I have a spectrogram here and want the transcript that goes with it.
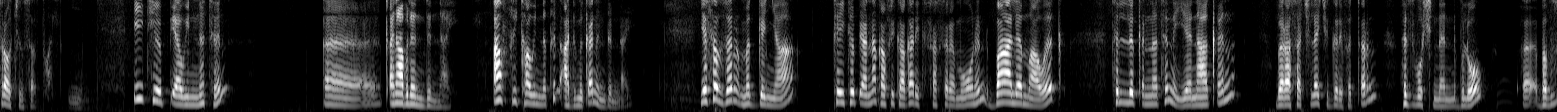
ስራዎችን ሰርቷል። ኢትዮጵያዊነትን ቀና ብለን እንድናይ አፍሪካዊነትን አድምቀን እንድናይ የሰው ዘር መገኛ ከኢትዮጵያና ከአፍሪካ ጋር የተሳሰረ መሆንን ባለማወቅ ትልቅነትን የናቅን በራሳችን ላይ ችግር የፈጠርን ህዝቦች ነን ብሎ በብዙ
